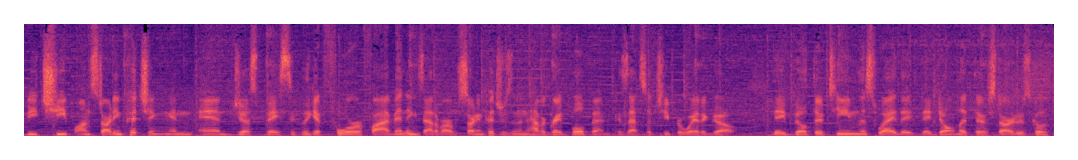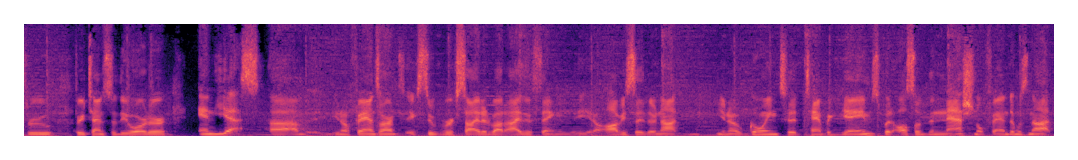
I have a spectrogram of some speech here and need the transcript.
be cheap on starting pitching and and just basically get four or five innings out of our starting pitchers, and then have a great bullpen because that's a cheaper way to go they built their team this way. They, they don't let their starters go through three times through the order. And yes, um, you know, fans aren't super excited about either thing. You know, obviously they're not, you know, going to Tampa games, but also the national fandom was not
